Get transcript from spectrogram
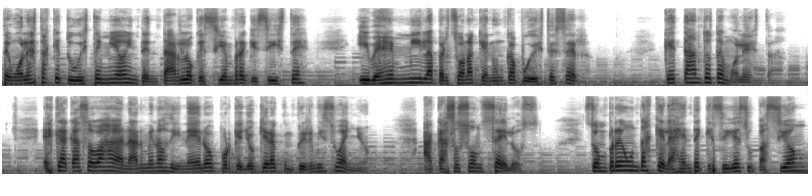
¿Te molesta que tuviste miedo a intentar lo que siempre quisiste y ves en mí la persona que nunca pudiste ser? ¿Qué tanto te molesta? ¿Es que acaso vas a ganar menos dinero porque yo quiera cumplir mi sueño? ¿Acaso son celos? Son preguntas que la gente que sigue su pasión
